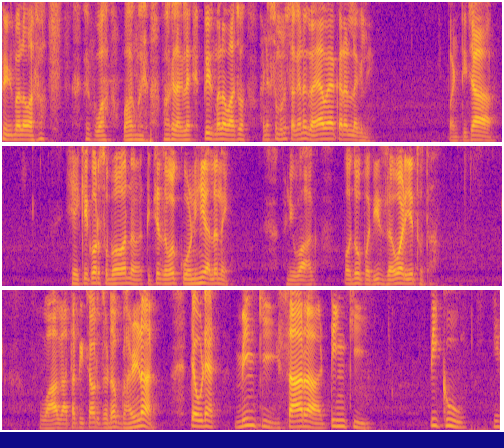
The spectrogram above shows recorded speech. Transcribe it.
प्लीज मला वाचवा. वा वाघ माझ्या वाघ लागलाय. प्लीज मला वाचवा. आणि असं म्हणून सगळ्यांना गयावया करायला लागली. पण तिच्या हेकेकोर स्वभावानं तिच्याजवळ कोणीही आलं नाही. आणि वाघ पदोपदी जवळ येत होता. वाघ आता तिच्यावर झडप घालणार. तेवढ्यात मिंकी सारा टिंकी पिकू हे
